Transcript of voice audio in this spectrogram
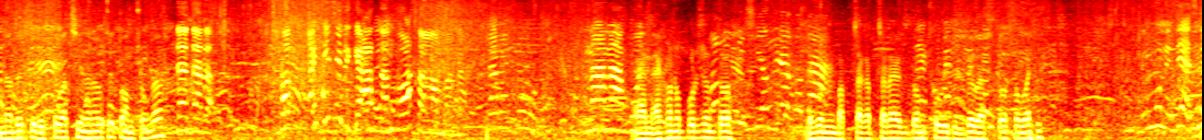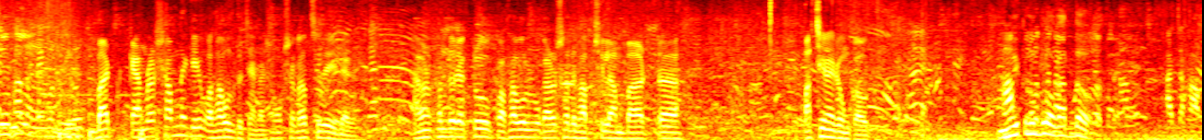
এনাদেরকে দেখতে পাচ্ছি, এনারা হচ্ছে তঞ্চঙ্গা এখনও পর্যন্ত দেখুন, বাচ্চা কাচ্চারা একদম ছবি তুলতে ব্যস্ত সবাই। বাট ক্যামেরার সামনে কেউ কথা বলতে চায় না, সমস্যাটা হচ্ছে এই জায়গায়। আমি এখন ধরে একটু কথা বলব, কারোর সাথে ভাবছিলাম বাট পাচ্ছি না এরকম কাউকে। আচ্ছা হাফ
